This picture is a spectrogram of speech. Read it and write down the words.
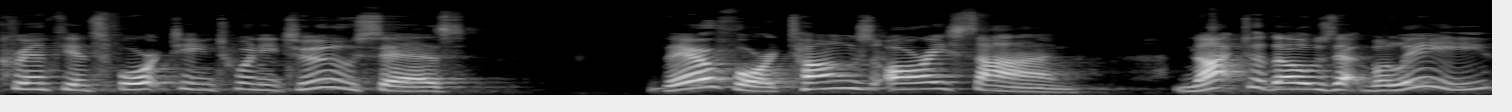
Corinthians 14 22 says, Therefore, tongues are a sign, not to those that believe,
